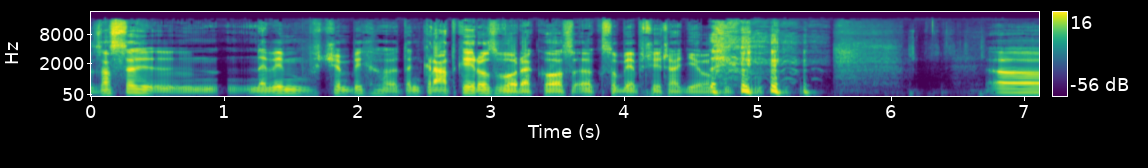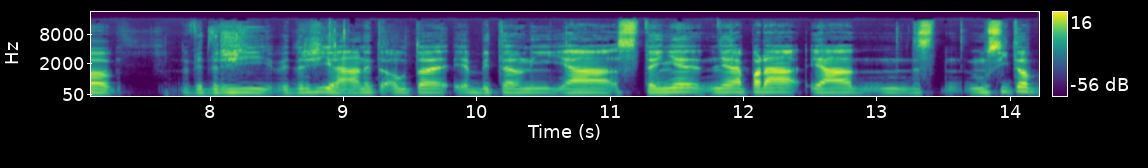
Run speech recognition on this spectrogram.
zase nevím, v čem bych ten krátký rozvor jako k sobě přiřadil. uh, vydrží, vydrží rány, to auto je, je bytelný. Já stejně mě napadá, já musí to,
